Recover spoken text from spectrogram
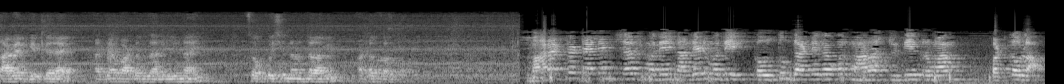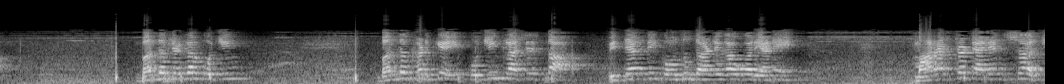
ताब्यात घेतलेलं आहे. अद्याप अटक झालेली नाही. चौकशीनंतर आम्ही अटक करतो. महाराष्ट्र टॅलेंट सर्च मध्ये नांदेडमधील कौस्तुभ दांडेगावकर महाराष्ट्र तृतीय क्रमांक पटकवला. बंद खेडकर कोचिंग बंद खडके कोचिंग क्लासेसचा विद्यार्थी कौस्तुभ दांडेगावकर याने महाराष्ट्र टॅलेंट सर्च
